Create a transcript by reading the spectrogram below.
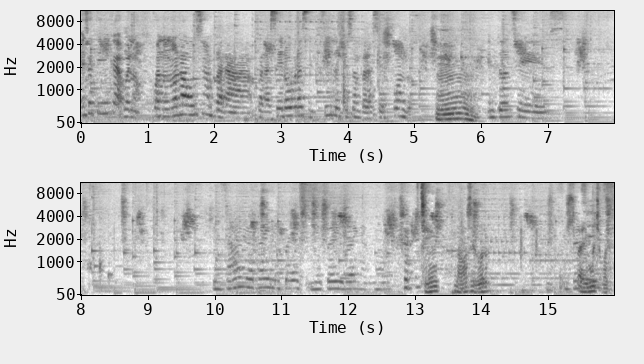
Esa técnica, bueno, cuando no la usan para, para hacer obras en sí, los usan para hacer fondos. Mm, Entonces, quién sabe, ¿verdad? Y me puede, me puede ayudar en algún momento. sí, no, seguro. Entonces, Hay mucho más.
